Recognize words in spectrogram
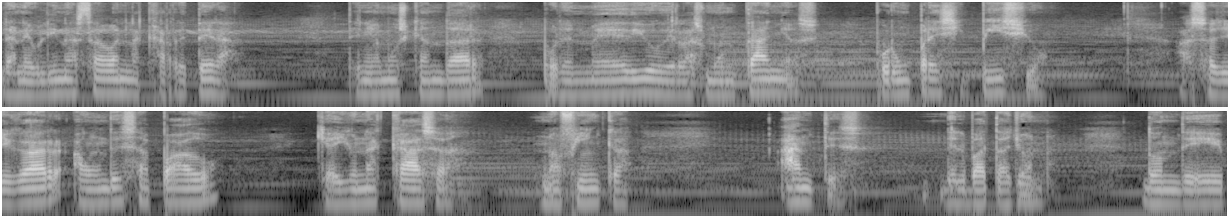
la neblina estaba en la carretera Teníamos que andar por en medio de las montañas, por un precipicio, hasta llegar a un desapado que hay una casa, una finca antes del batallón, donde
